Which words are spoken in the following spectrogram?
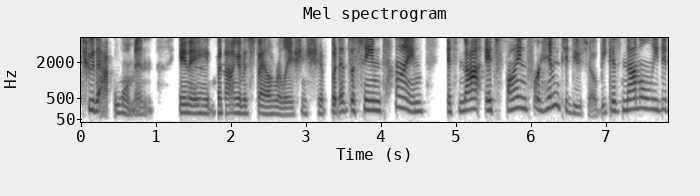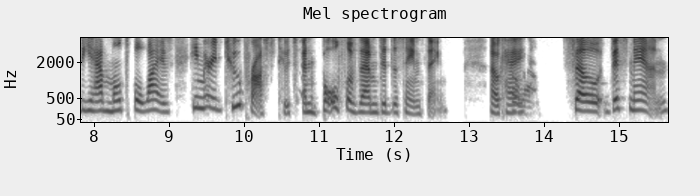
to that woman in a mm-hmm. monogamous style relationship but at the same time it's not it's fine for him to do so because not only did he have multiple wives he married two prostitutes and both of them did the same thing. Okay? Oh, wow. so this man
